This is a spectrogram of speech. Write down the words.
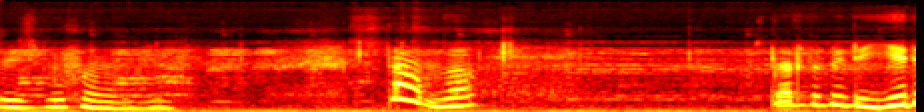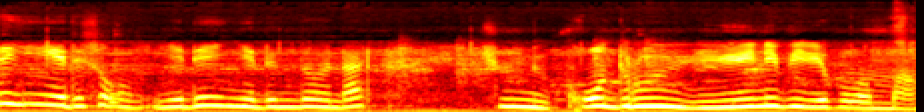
Biz Buffon olmuşuz. Tamam lan. Arada böyle yerin yerisi olsun. Yerin yerinde oynar. Çünkü kadroyu yeni bir yapılama.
